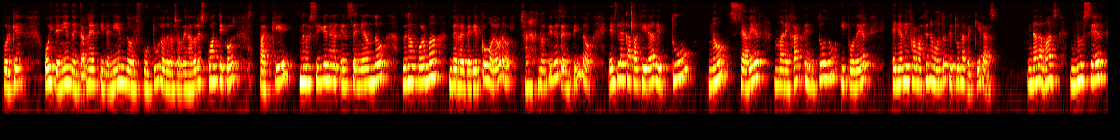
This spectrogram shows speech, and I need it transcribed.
Porque hoy teniendo Internet y teniendo el futuro de los ordenadores cuánticos, ¿para qué nos siguen enseñando de una forma de repetir como loros? O sea, no tiene sentido. Es la capacidad de tú, ¿no? Saber manejarte en todo y poder tener la información en el momento que tú la requieras. Nada más, no ser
